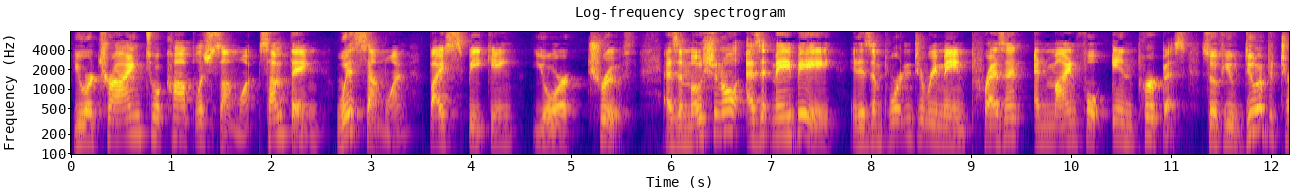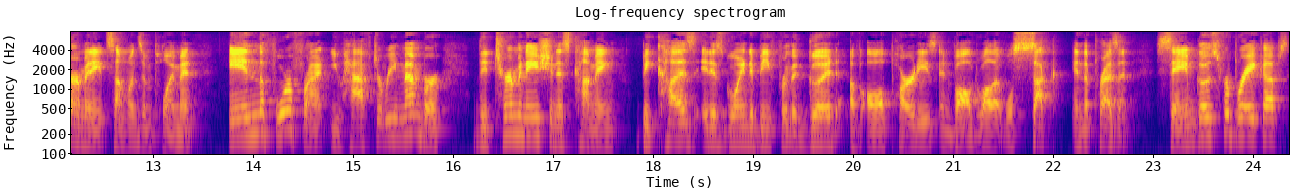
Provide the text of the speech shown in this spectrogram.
You are trying to accomplish someone, something with someone by speaking your truth. As emotional as it may be, it is important to remain present and mindful in purpose. So if you do have to terminate someone's employment, in the forefront, you have to remember the termination is coming because it is going to be for the good of all parties involved, while it will suck in the present. Same goes for breakups,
